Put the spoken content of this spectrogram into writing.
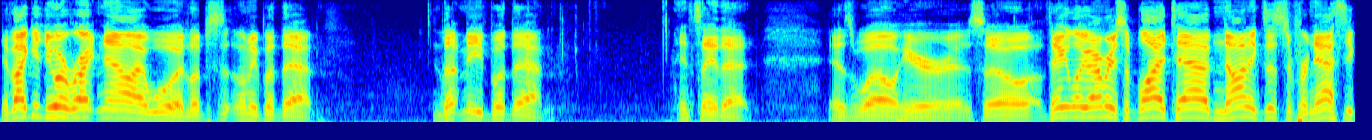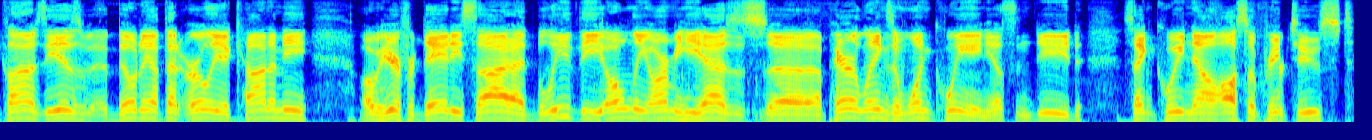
If I could do it right now, I would. Let's let me put that. Let me put that and say that as well here. So take a look at Army Supply tab, non-existent for Nasty Clown as he is building up that early economy over here for Deity side. I believe the only army he has is uh, a pair of lings and one queen. Yes, indeed. Second queen now also pre-produced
